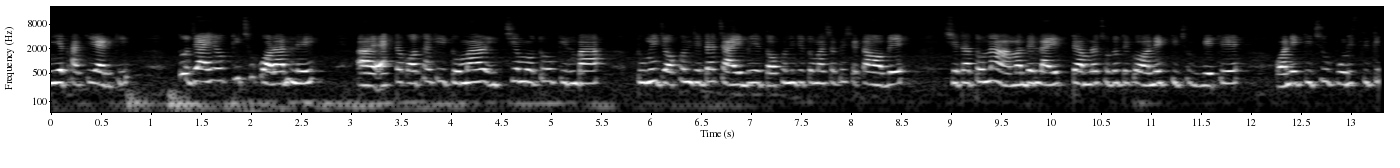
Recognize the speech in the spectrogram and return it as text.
নিয়ে থাকি আর কি। তো যাই হোক, কিছু করার নেই। একটা কথা কি, তোমার ইচ্ছে মতো কিংবা তুমি যখন যেটা চাইবে, তখনই যে তোমার সাথে সেটা হবে, সেটা তো না, আমাদের লাইফটা আমরা ছোট থেকে অনেক কিছু দেখে, অনেক কিছু পরিস্থিতি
